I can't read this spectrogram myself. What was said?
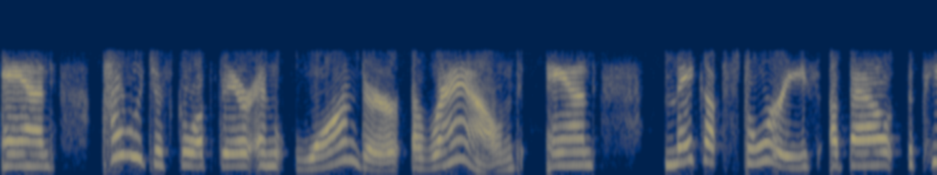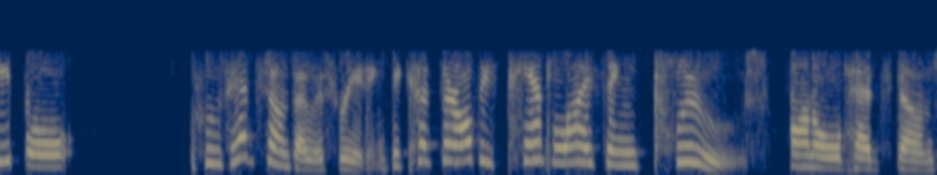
And i would just go up there and wander around and make up stories about the people whose headstones i was reading because there are all these tantalizing clues on old headstones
